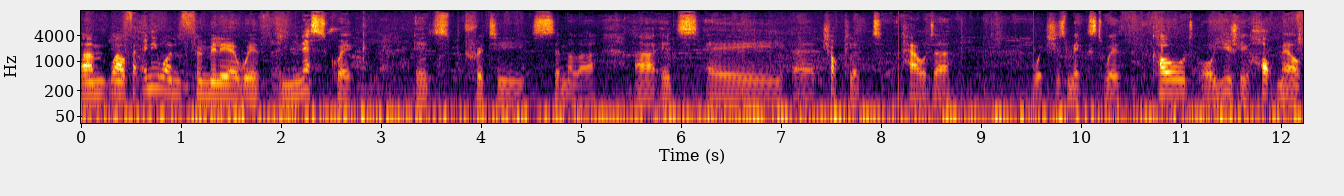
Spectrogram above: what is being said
Um, well, for anyone familiar with Nesquik, it's pretty similar. Uh, it's a, a chocolate powder which is mixed with cold or usually hot milk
